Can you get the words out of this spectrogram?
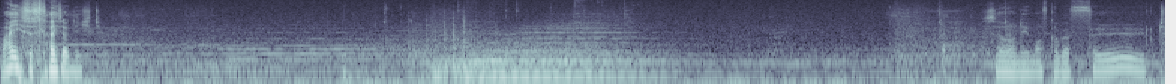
weiß es leider nicht. So, Nebenaufgabe erfüllt.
